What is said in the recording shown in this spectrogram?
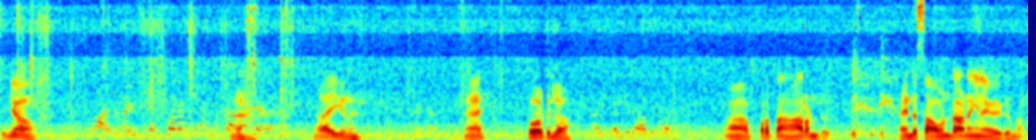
കുഞ്ഞോ? ആയിക്കണ് ഏ? തോട്ടിലോ? ആ അപ്പുറത്ത് ആറുണ്ട്. അതിന്റെ സൗണ്ടാണ് ഇങ്ങനെ കേൾക്കുന്നത്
